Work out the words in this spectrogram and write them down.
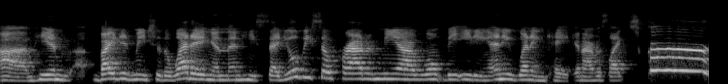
um, he invited me to the wedding and then he said, You'll be so proud of me. I won't be eating any wedding cake. And I was like, Skrr!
